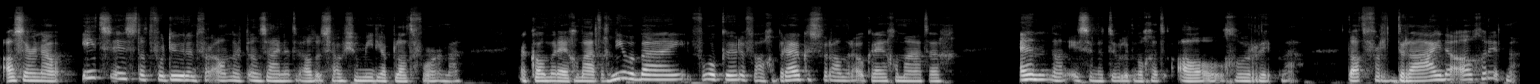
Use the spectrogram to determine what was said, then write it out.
Als er nou iets is dat voortdurend verandert, dan zijn het wel de social media platformen. Er komen regelmatig nieuwe bij, voorkeuren van gebruikers veranderen ook regelmatig. En dan is er natuurlijk nog het algoritme. Dat verdraaide algoritme.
